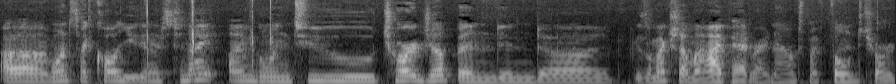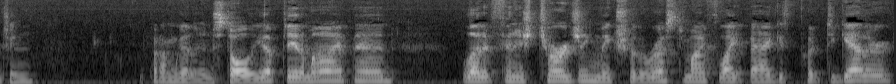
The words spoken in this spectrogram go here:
Uh, once I call you guys tonight, I'm going to charge up and, and, uh, because I'm actually on my iPad right now, because my phone's charging but I'm going to install the update on my iPad, let it finish charging, make sure the rest of my flight bag is put together,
